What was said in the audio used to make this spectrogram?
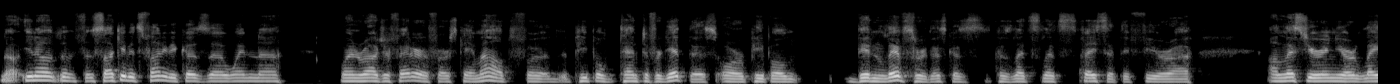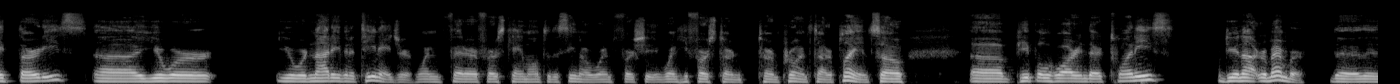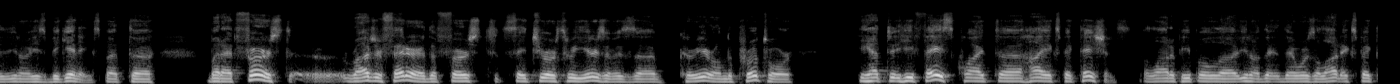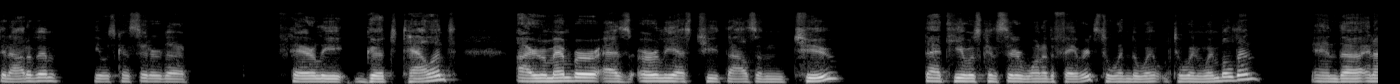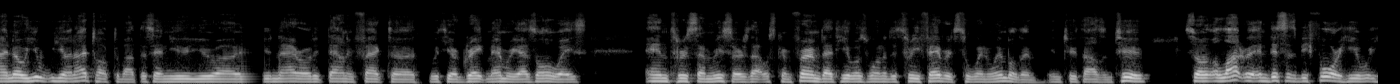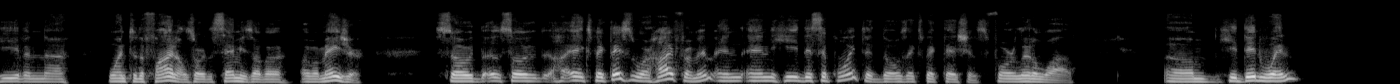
No, you know, Saqib, it's funny because uh, when uh, when Roger Federer first came out, for people tend to forget this, or people didn't live through this because because let's let's face it, if you're uh, unless you're in your late 30s, uh, you were you were not even a teenager when Federer first came onto the scene, or when first when he first turned turned pro and started playing. So, uh, people who are in their twenties do not remember the, the you know his beginnings. But uh, but at first, uh, Roger Federer, the first say two or three years of his uh, career on the pro tour, he had to he faced quite uh, high expectations. A lot of people, uh, you know, th- there was a lot expected out of him. He was considered a fairly good talent I remember as early as 2002 that he was considered one of the favorites to win the to win Wimbledon, and uh, and I know you you and I talked about this, and you you uh, you narrowed it down. In fact, uh, with your great memory as always, and through some research, that was confirmed that he was one of the three favorites to win Wimbledon in 2002. So a lot, and this is before he he even uh, went to the finals or the semis of a of a major. So, so expectations were high from him, and and he disappointed those expectations for a little while. Um, he did win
